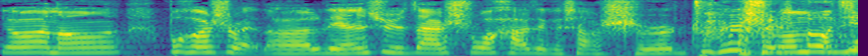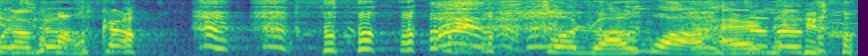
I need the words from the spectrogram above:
悠悠能不喝水的连续再说好几个小时专属木吉的广告，做软广还是那种。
